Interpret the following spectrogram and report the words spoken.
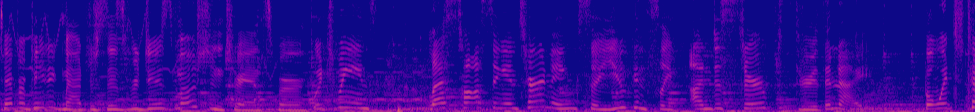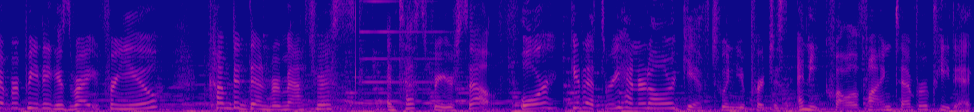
Tempur-Pedic mattresses reduce motion transfer, which means less tossing and turning so you can sleep undisturbed through the night. But which Tempur-Pedic is right for you? Come to Denver Mattress and test for yourself. Or get a $300 gift when you purchase any qualifying Tempur-Pedic.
